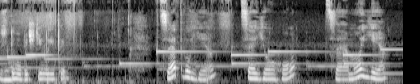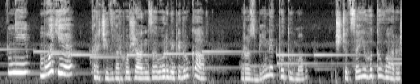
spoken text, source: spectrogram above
здобич ділити. Це твоє, це його, це моє. Ні, моє кричить зверху Жан, загорний під рукав. Розбійник подумав, що це його товариш,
